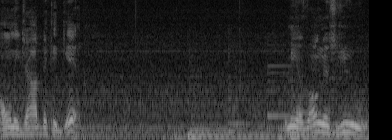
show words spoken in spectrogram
only job they could get I mean, as long as you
